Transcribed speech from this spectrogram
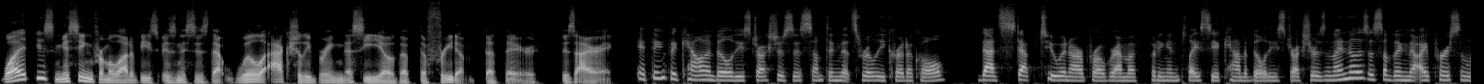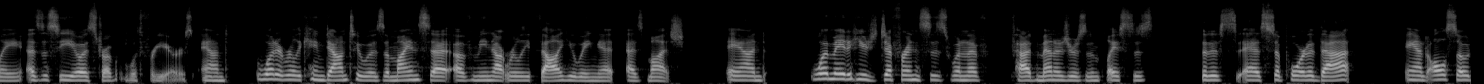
what is missing from a lot of these businesses that will actually bring the CEO the, the freedom that they're desiring? I think the accountability structures is something that's really critical. That's step two in our program of putting in place the accountability structures. And I know this is something that I personally, as a CEO, has struggled with for years. And what it really came down to is a mindset of me not really valuing it as much. And what made a huge difference is when I've had managers in places that has, has supported that. And also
